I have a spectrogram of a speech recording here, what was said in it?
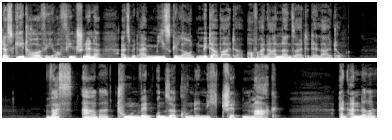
Das geht häufig auch viel schneller als mit einem miesgelaunten Mitarbeiter auf einer anderen Seite der Leitung. Was aber tun, wenn unser Kunde nicht chatten mag? Ein anderer,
